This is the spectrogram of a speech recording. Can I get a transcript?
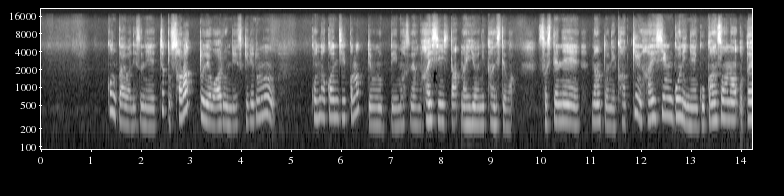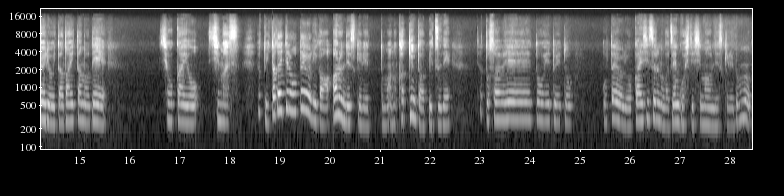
今回はですねちょっとさらっとではあるんですけれどもこんな感じかなって思っています。ねあの配信した内容に関しては。そしてねなんとね課金配信後にねご感想のお便りをいただいたので紹介をします。ちょっといただいてるお便りがあるんですけれどもあの課金とは別でちょっとそれとえっ、ー、とえっ、ー、とお便りお返しするのが前後してしまうんですけれども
